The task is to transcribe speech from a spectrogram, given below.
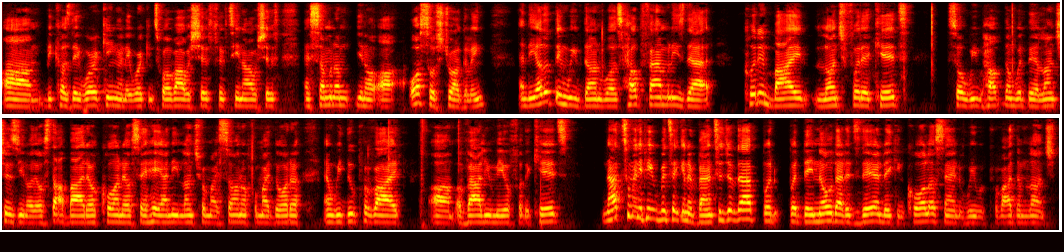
um, because they're working and they're working 12 hour shifts, 15 hour shifts, and some of them, you know, are also struggling. And the other thing we've done was help families that couldn't buy lunch for their kids. So we help them with their lunches. You know, they'll stop by, they'll call, and they'll say, "Hey, I need lunch for my son or for my daughter," and we do provide um, a value meal for the kids. Not too many people have been taking advantage of that, but but they know that it's there and they can call us and we would provide them lunch.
